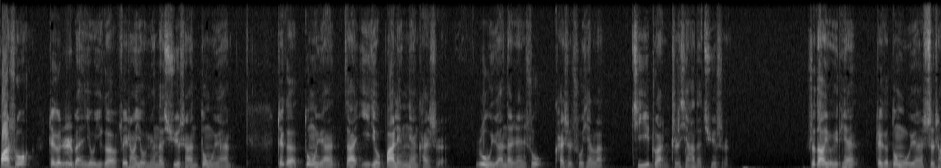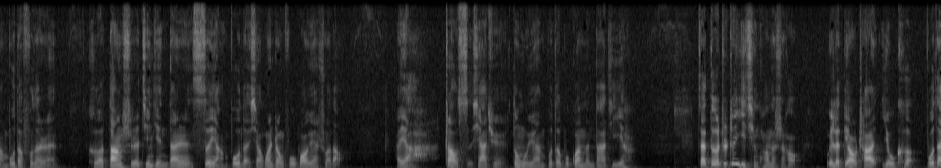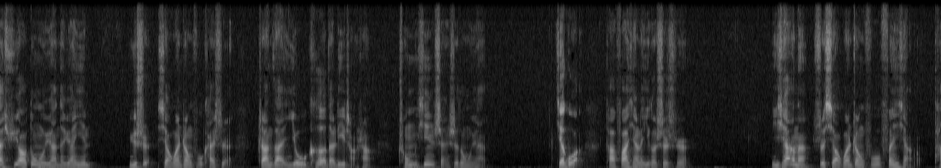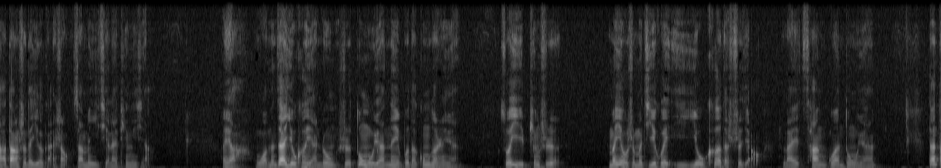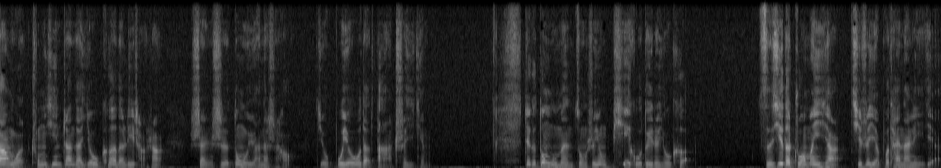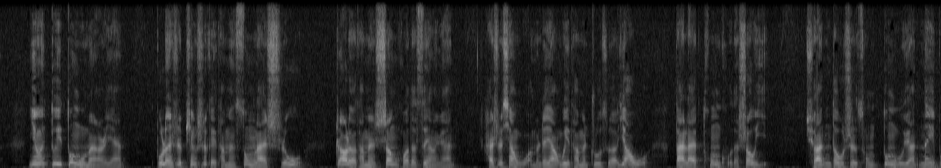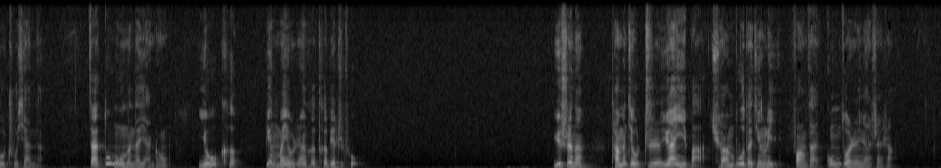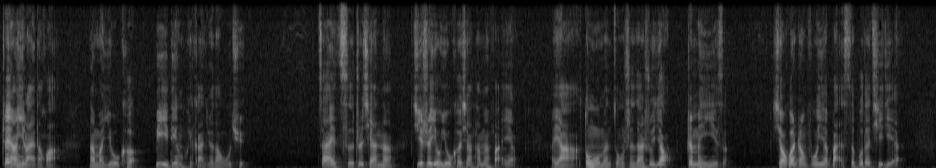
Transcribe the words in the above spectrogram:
话说，这个日本有一个非常有名的旭山动物园，这个动物园在一九八零年开始，入园的人数开始出现了急转直下的趋势。直到有一天，这个动物园市场部的负责人和当时仅仅担任饲养部的小关正夫抱怨说道：“哎呀，照此下去，动物园不得不关门大吉呀！”在得知这一情况的时候，为了调查游客不再需要动物园的原因，于是小关正夫开始站在游客的立场上重新审视动物园。结果他发现了一个事实。以下呢是小关正夫分享他当时的一个感受，咱们一起来听一下。哎呀，我们在游客眼中是动物园内部的工作人员，所以平时没有什么机会以游客的视角来参观动物园。但当我重新站在游客的立场上审视动物园的时候，就不由得大吃一惊。这个动物们总是用屁股对着游客。仔细的琢磨一下，其实也不太难理解，因为对动物们而言，不论是平时给他们送来食物、照料他们生活的饲养员，还是像我们这样为他们注射药物带来痛苦的兽医，全都是从动物园内部出现的。在动物们的眼中，游客并没有任何特别之处。于是呢，他们就只愿意把全部的精力。放在工作人员身上，这样一来的话，那么游客必定会感觉到无趣。在此之前呢，即使有游客向他们反映：“哎呀，动物们总是在睡觉，真没意思。”小关政府也百思不得其解。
